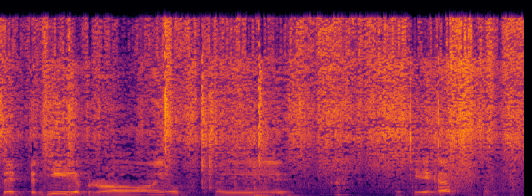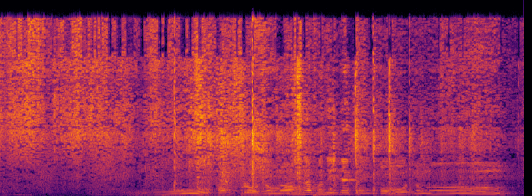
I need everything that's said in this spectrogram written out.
เสร็จเป็นที่เรียบร้อย โอเค โอเคครับ ของโปรดน้องๆ ครับวันนี้ได้ของโปรดน้องๆ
